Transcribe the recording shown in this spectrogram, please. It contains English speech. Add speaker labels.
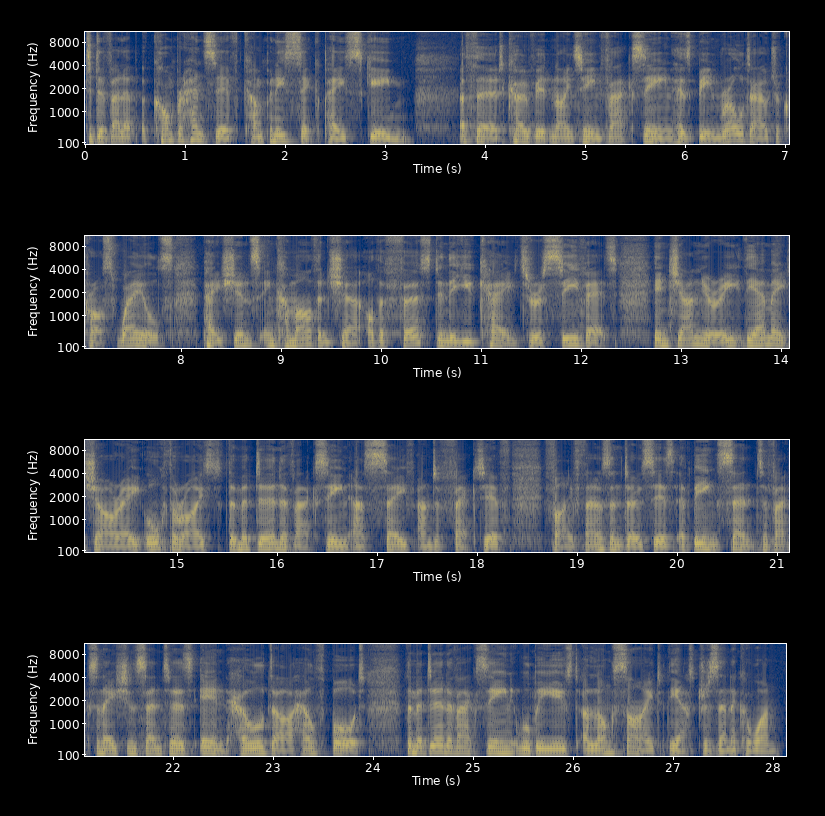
Speaker 1: to develop a comprehensive company sick pay scheme. A third COVID 19 vaccine has been rolled out across Wales. Patients in Carmarthenshire are the first in the UK to receive it. In January, the MHRA authorised the Moderna vaccine as safe and effective. 5,000 doses are being sent to vaccination centres in Dda Health Board. The Moderna vaccine will be used alongside the AstraZeneca one.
